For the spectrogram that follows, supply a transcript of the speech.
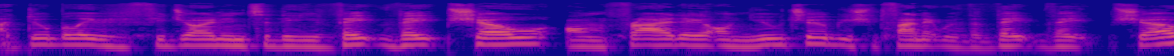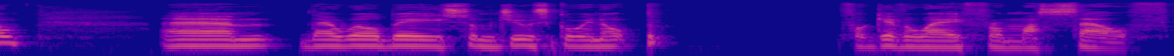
I do believe if you join into the Vape Vape Show on Friday on YouTube, you should find it with the Vape Vape Show. Um, there will be some juice going up for giveaway from myself.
